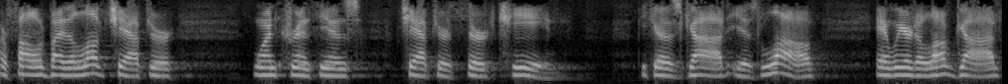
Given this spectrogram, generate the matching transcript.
are followed by the love chapter, 1 Corinthians chapter 13. Because God is love, and we are to love God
